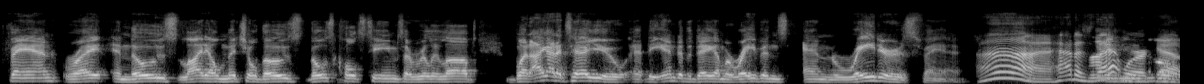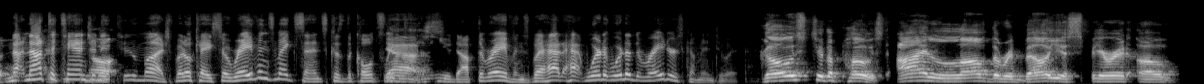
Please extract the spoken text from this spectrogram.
fan, right? And those Lydell Mitchell, those those Colts teams I really loved. But I got to tell you, at the end of the day, I'm a Ravens and Raiders fan. Ah, how does that I work know. out? Not not to tangent it too much, but okay. So Ravens make sense because the Colts leave yes. and you adopt the Ravens. But how, how, where did where did the Raiders come into it? Goes to the post. I love the rebellious spirit of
